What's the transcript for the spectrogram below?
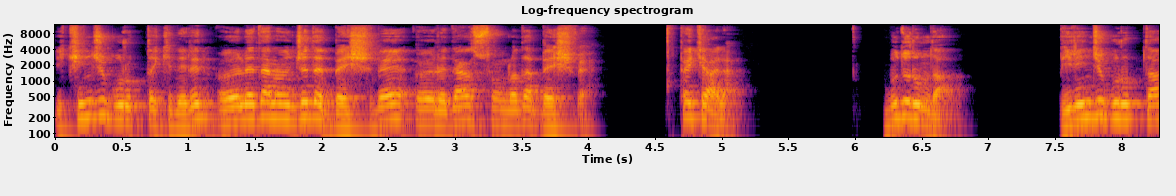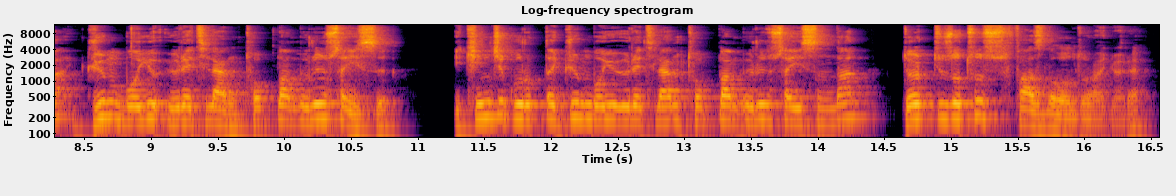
ikinci gruptakilerin öğleden önce de 5v, öğleden sonra da 5v. Pekala. Bu durumda birinci grupta gün boyu üretilen toplam ürün sayısı ikinci grupta gün boyu üretilen toplam ürün sayısından 430 fazla olduğuna göre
